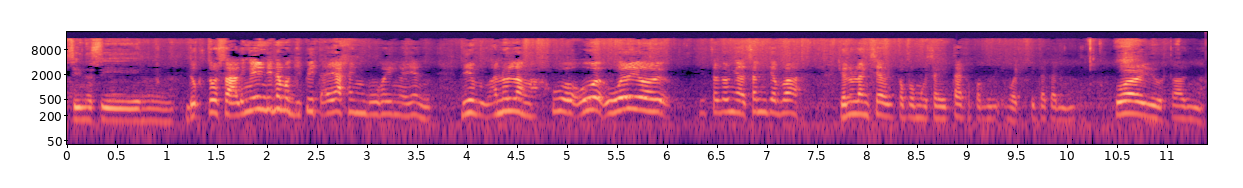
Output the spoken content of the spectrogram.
Sino si yung Doktor Sally, ngayon hindi na magipit, ayaking buhay ngayon. Di, ano lang, are your Tanong nga, saan ka ba? Ganun lang siya kapag magsalita, kapag makikita ka niya. Who are you? Sabi niya.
